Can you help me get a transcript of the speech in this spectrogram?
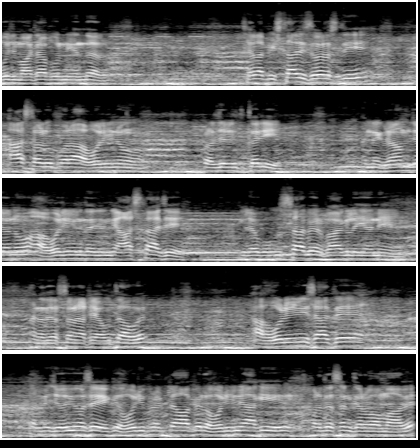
ભુજ માધાપુરની અંદર છેલ્લા પિસ્તાલીસ વર્ષથી આ સ્થળ ઉપર આ હોળીનું પ્રજ્વલિત કરી અને ગ્રામજનો આ હોળીની અંદર જેની આસ્થા છે, એ લોકો ઉત્સાહભેર ભાગ લઈ અને આના દર્શનાર્થે આવતા હોય. આ હોળીની સાથે તમે જોયું હશે કે હોળી પ્રગટાવા પહેલાં હોળીને આખી પ્રદર્શન કરવામાં આવે,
